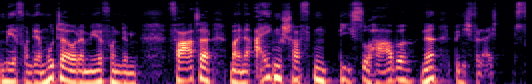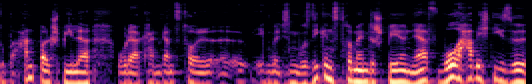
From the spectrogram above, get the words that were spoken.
Mehr von der Mutter oder mehr von dem Vater, meine Eigenschaften, die ich so habe. Ne? Bin ich vielleicht super Handballspieler oder kann ganz toll äh, irgendwelche Musikinstrumente spielen? Ja? Wo habe ich diese,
